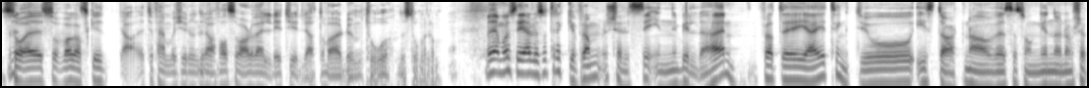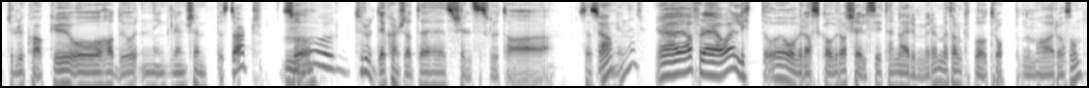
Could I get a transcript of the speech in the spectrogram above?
så, det så var ganske, ja, etter 25 runder i alle fall, så var det veldig tydelig at det var dum to det sto mellom. Men jeg må si, jeg har lyst til å trekke fram Chelsea inn i bildet her. For at eh, jeg tenkte jo i starten av sesongen, når de kjøpte Lukaku og hadde jo egentlig en kjempestart, så trodde jeg kanskje at eh, Chelsea skulle ta sesongen. Ja, ja, for jeg var litt overraska over at Chelsea sitter nærmere, med tanke på troppen de har og sånn.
